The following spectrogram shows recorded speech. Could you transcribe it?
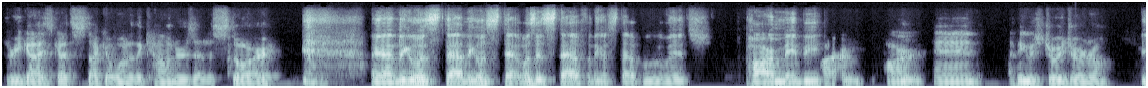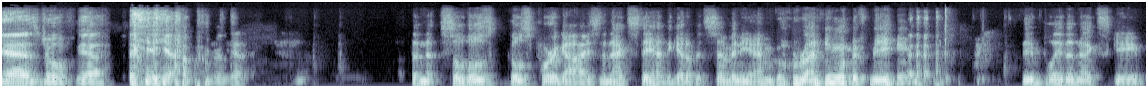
three guys got stuck at one of the counters at a store. Yeah, I think it was. I think it was Steph. Was it Steph? I think it was Steph Vukovic. Parm, maybe. Parm, Parm, and I think it was Joey Journo. Yeah, it's Joe. Yeah, yeah, I remember. Yeah. The, so those those poor guys the next day had to get up at 7 a.m go running with me didn't play the next game.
